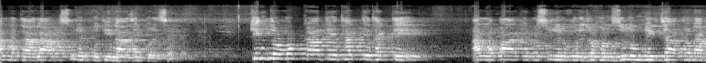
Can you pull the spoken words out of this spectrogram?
আল্লাহ তাআলা রসুলের প্রতি নাজিল করেছেন। কিন্তু মক্কাতে থাকতে থাকতে আল্লাহ পাকের রসুলের উপরে যখন জুলুম, নির্যাতন আর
